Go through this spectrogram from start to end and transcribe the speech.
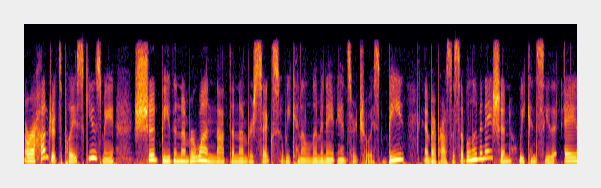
or our hundredths place, excuse me, should be the number 1, not the number 6, so we can eliminate answer choice B, and by process of elimination, we can see that A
